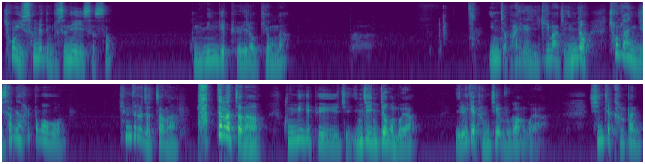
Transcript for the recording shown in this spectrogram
1923년 때 무슨 일이 있었어? 국민대표회라고 기억나? 임정, 아, 이게, 이게 맞아. 임정, 초기 한 2, 3년 활동하고 힘들어졌잖아. 다 떠났잖아. 국민대표회 유지. 이제 임정은 뭐야? 일개 단체에 불과한 거야. 진짜 간판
